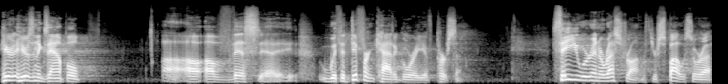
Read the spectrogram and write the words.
Here, here's an example uh, of this uh, with a different category of person. Say you were in a restaurant with your spouse or a,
